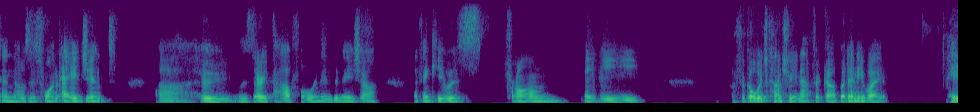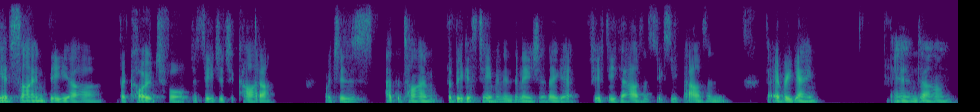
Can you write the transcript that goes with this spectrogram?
and there was this one agent uh, who was very powerful in Indonesia. I think he was from maybe I forgot which country in Africa, but anyway, he had signed the uh, the coach for Persija Jakarta, which is at the time the biggest team in Indonesia. They get 50,000, 60,000 for every game. And um,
